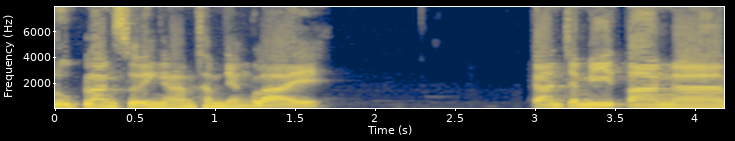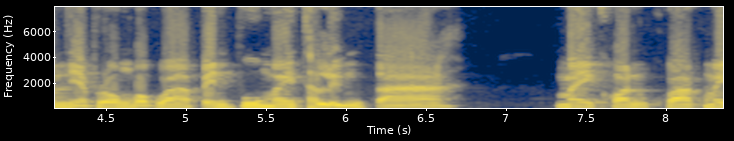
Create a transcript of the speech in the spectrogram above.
รูปร่างสวยงามทำอย่างไร การจะมีตางามเนี่ยพระองค์บอกว่าเป็นผู้ไม่ถลึงตา ไม่ค้อนควักไม่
